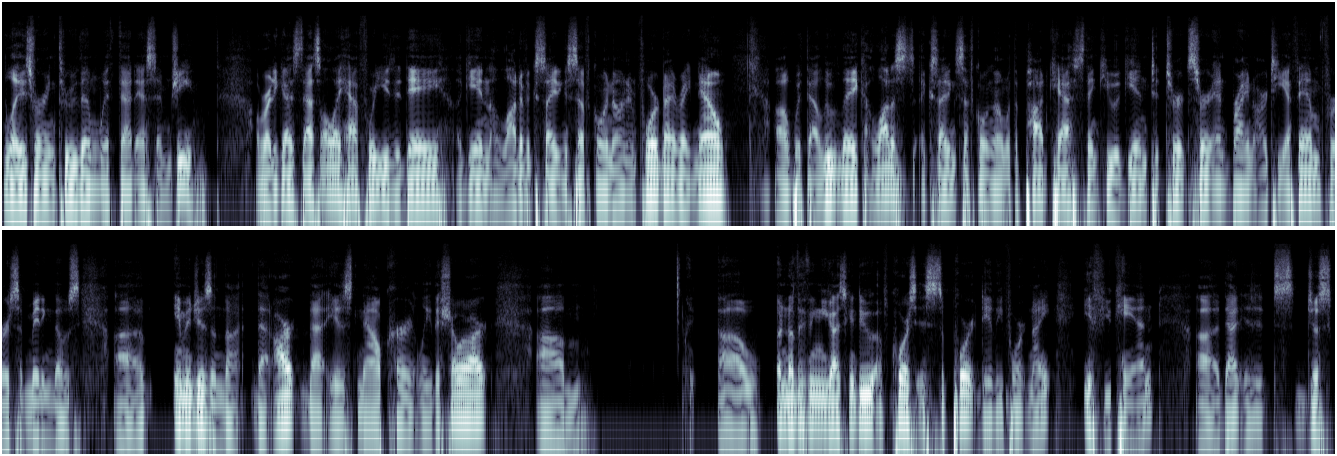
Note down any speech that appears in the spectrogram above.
lasering through them with that SMG. Alrighty, guys, that's all I have for you today. Again, a lot of exciting stuff going on in Fortnite right now uh, with that loot lake. A lot of exciting stuff going on with the podcast. Thank you again to Turtser and Brian RTFM for submitting those. Uh, images and that that art that is now currently the show art um, uh, another thing you guys can do, of course, is support Daily Fortnite if you can. Uh, that is just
